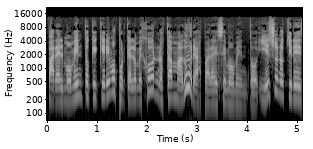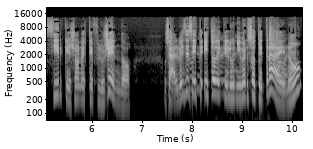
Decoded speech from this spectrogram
para el momento que queremos porque a lo mejor no están maduras para ese momento. Y eso no quiere decir que yo no esté fluyendo. O sea, a veces esto de que el universo te trae, ¿no?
